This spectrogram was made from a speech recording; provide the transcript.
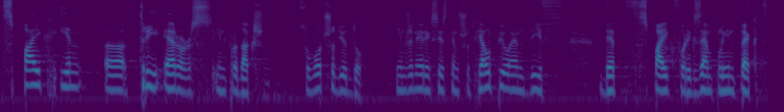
spike in uh, three errors in production. So what should you do? Engineering system should help you, and if that spike, for example, impact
